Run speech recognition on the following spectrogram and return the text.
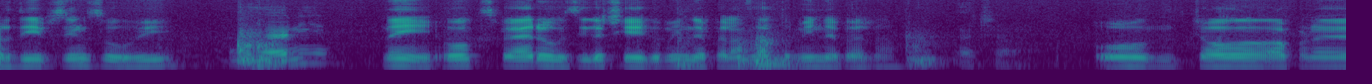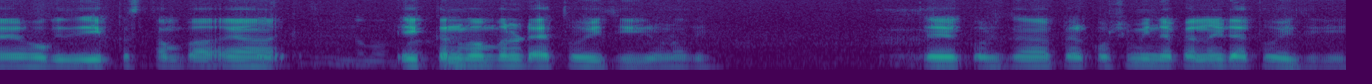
ਹਰਦੀਪ ਸਿੰਘ ਸੋਹੀ। ਉਹ ਹੈ ਨਹੀਂ? ਨਹੀਂ ਉਹ ਐਕਸਪਾਇਰ ਹੋ ਗਈ ਸੀਗਾ 6 ਮਹੀਨੇ ਪਹਿਲਾਂ 7 ਮਹੀਨੇ ਪਹਿਲਾਂ। ਅੱਛਾ। ਉਹ ਚੌ- ਆਪਣੇ ਹੋ ਗਈ ਸੀ 1 ਸਤੰਬਰ 1 ਨਵੰਬਰ ਨੂੰ ਡੈਥ ਹੋਈ ਸੀ ਉਹਨਾਂ ਦੀ। ਤੇ ਕੁਝ ਦਿਨ ਫਿਰ ਕੁਝ ਮਹੀਨੇ ਪਹਿਲਾਂ ਹੀ ਡੈਥ ਹੋਈ ਸੀਗੀ।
